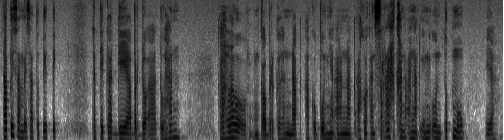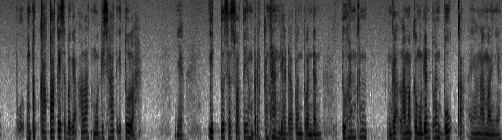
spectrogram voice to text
Tapi sampai satu titik ketika dia berdoa, Tuhan, kalau engkau berkehendak aku punya anak, aku akan serahkan anak ini untukmu, ya, untuk kau pakai sebagai alatmu di saat itulah, ya, itu sesuatu yang berkenan di hadapan Tuhan dan Tuhan kan nggak lama kemudian Tuhan buka yang namanya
